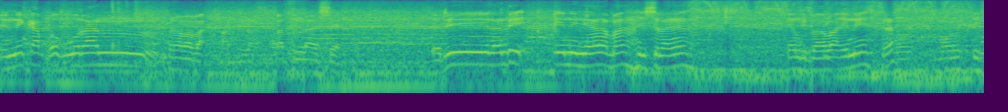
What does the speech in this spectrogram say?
Ini cup ukuran berapa pak? 14 ya jadi nanti ininya apa istilahnya? Yang di bawah ini? Molding.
